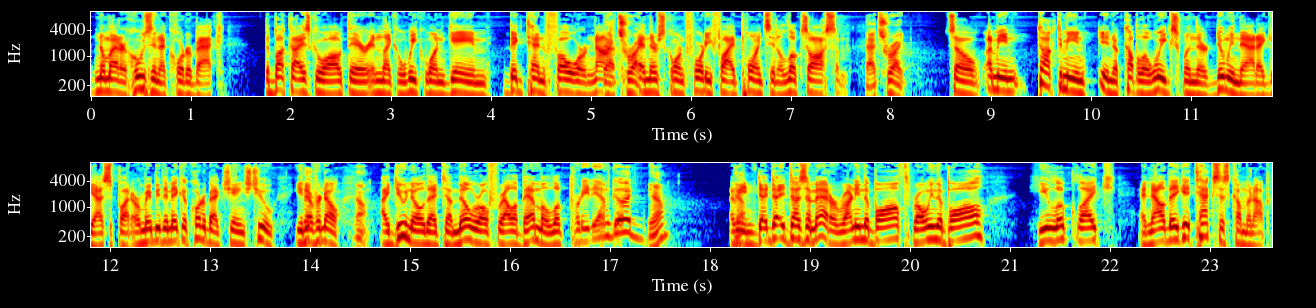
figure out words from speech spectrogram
no matter who's in a quarterback, the Buckeyes go out there in like a week one game, Big Ten foe or not, That's right. and they're scoring 45 points, and it looks awesome. That's right. So, I mean, talk to me in, in a couple of weeks when they're doing that, I guess. But or maybe they make a quarterback change too. You never know. No. I do know that uh, Milroe for Alabama looked pretty damn good. Yeah. I mean, d- d- it doesn't matter running the ball, throwing the ball. He looked like, and now they get Texas coming up,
